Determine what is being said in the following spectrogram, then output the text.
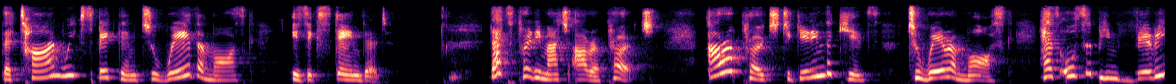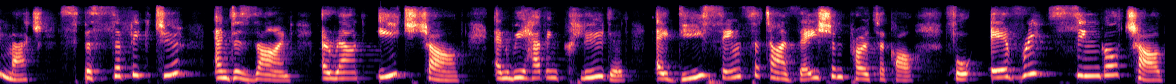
the time we expect them to wear the mask is extended. That's pretty much our approach. Our approach to getting the kids to wear a mask has also been very much specific to and designed around each child, and we have included a desensitization protocol for every single child,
